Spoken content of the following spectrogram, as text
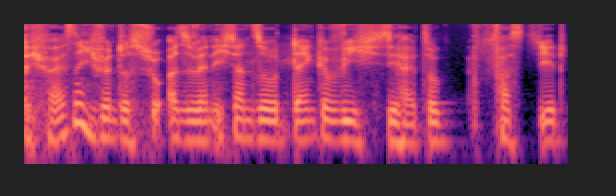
Ich weiß nicht, ich finde das schon, also wenn ich dann so denke, wie ich sie halt so fast jede,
